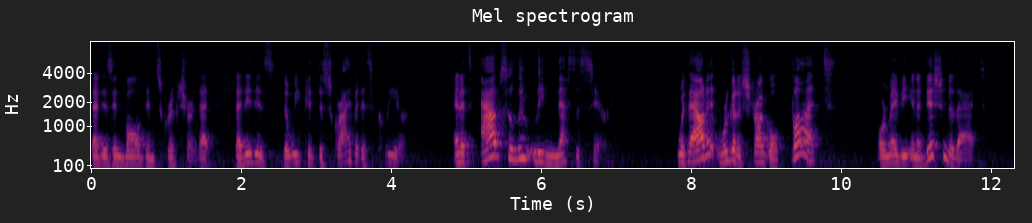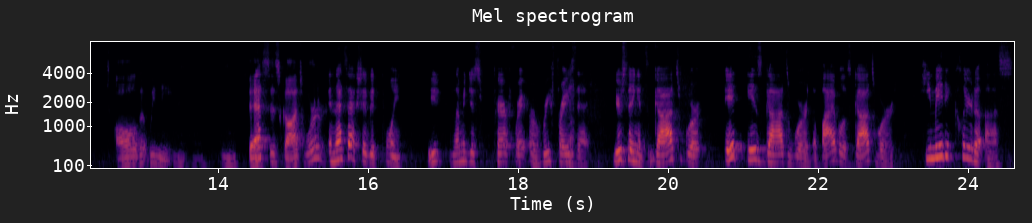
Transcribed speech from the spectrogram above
that is involved in Scripture. That that it is that we could describe it as clear, and it's absolutely necessary. Without it, we're going to struggle. But, or maybe in addition to that, it's all that we need. Mm-hmm. This is God's word. And that's actually a good point. You, let me just paraphrase or rephrase that. You're saying it's God's word. It is God's word. The Bible is God's word. He made it clear to us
